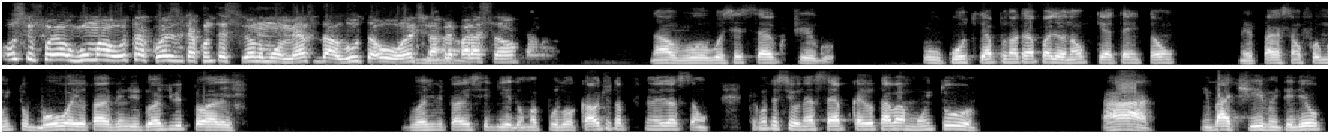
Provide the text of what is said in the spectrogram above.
ou se foi alguma outra coisa que aconteceu no momento da luta ou antes não. na preparação. Não, vou, vou ser sério contigo. O curto tempo não atrapalhou, não, porque até então minha preparação foi muito boa e eu estava vindo de duas vitórias duas vitórias seguidas, uma por local e outra por finalização. O que aconteceu? Nessa época eu tava muito. Ah, imbatível, entendeu?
